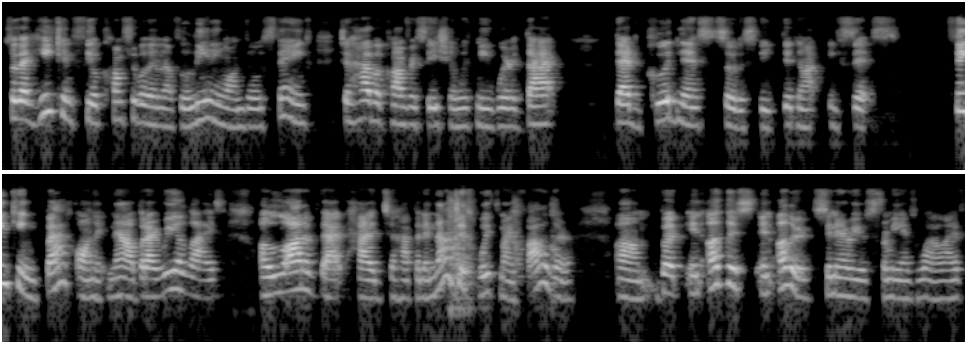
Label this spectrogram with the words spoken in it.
so that he can feel comfortable enough leaning on those things to have a conversation with me where that that goodness, so to speak, did not exist. Thinking back on it now, but I realized a lot of that had to happen, and not just with my father, um, but in other in other scenarios for me as well. I've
